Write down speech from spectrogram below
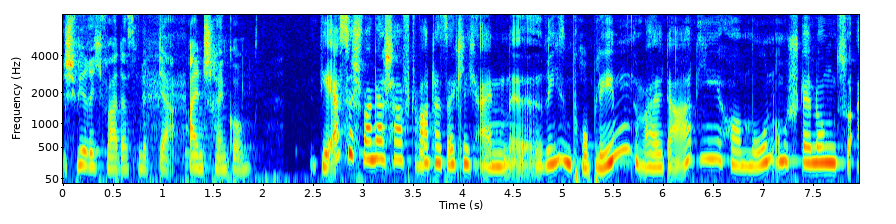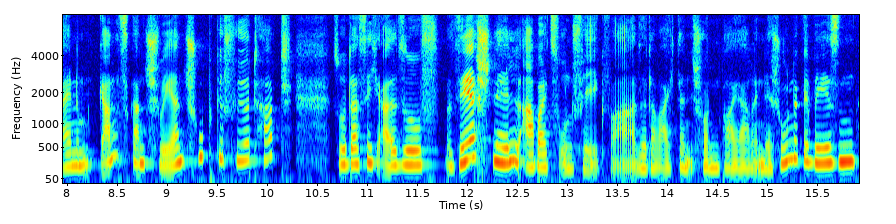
schwierig war das mit der Einschränkung? Die erste Schwangerschaft war tatsächlich ein äh, Riesenproblem, weil da die Hormonumstellung zu einem ganz, ganz schweren Schub geführt hat, so dass ich also sehr schnell arbeitsunfähig war. Also da war ich dann schon ein paar Jahre in der Schule gewesen.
